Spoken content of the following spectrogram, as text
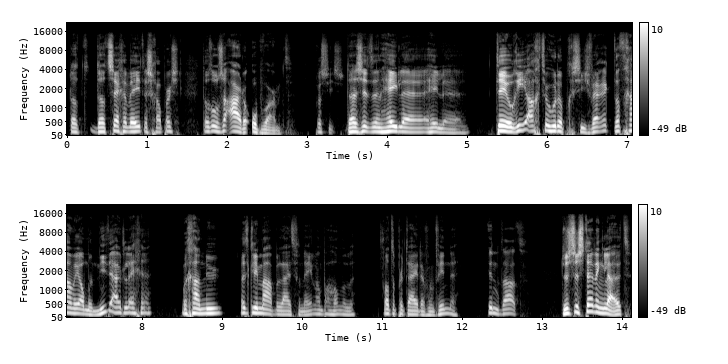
dat, dat zeggen wetenschappers, dat onze aarde opwarmt. Precies. Daar zit een hele, hele theorie achter hoe dat precies werkt. Dat gaan we allemaal niet uitleggen. We gaan nu het klimaatbeleid van Nederland behandelen. Wat de partijen daarvan vinden. Inderdaad. Dus de stelling luidt,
